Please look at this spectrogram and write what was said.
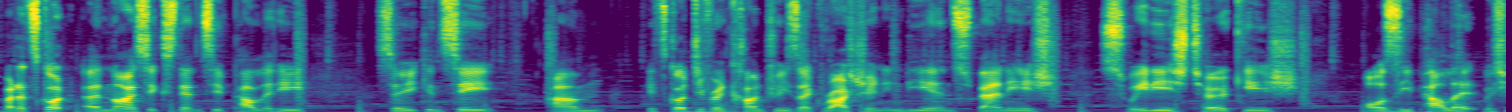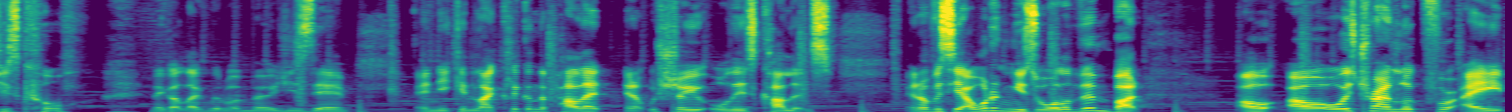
but it's got a nice extensive palette here. So you can see um, it's got different countries like Russian, Indian, Spanish, Swedish, Turkish, Aussie palette which is cool. They got like little emojis there. And you can like click on the palette and it will show you all these colors. And obviously I wouldn't use all of them but I'll, I'll always try and look for a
